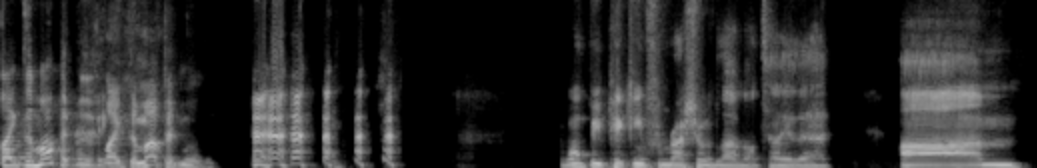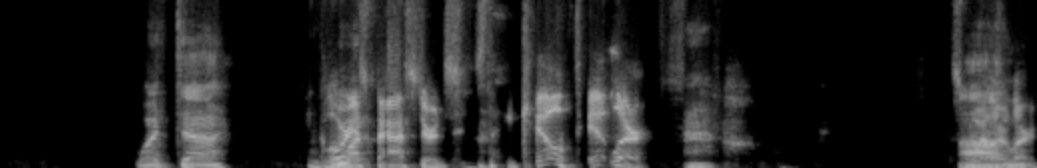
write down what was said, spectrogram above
Like the Muppet movie. Like the Muppet movie. Won't be picking from Russia with love. I'll tell you that. Um, what? uh Inglorious You want- Bastards. They killed Hitler. Spoiler Um, alert.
